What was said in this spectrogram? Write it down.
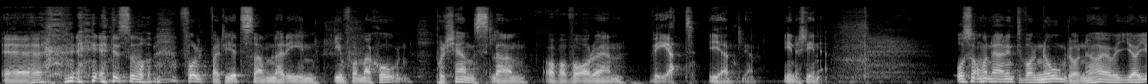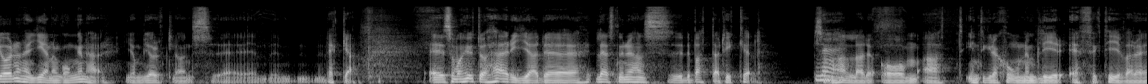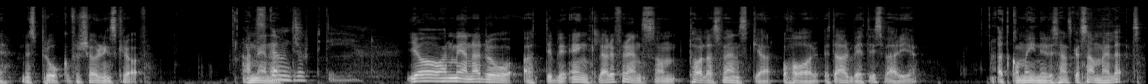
Eh, är det så Folkpartiet samlar in information på känslan av vad var och en vet egentligen, innerst inne. Och som om det här inte var nog då, nu har jag, jag gör den här genomgången här, Jan Björklunds eh, vecka. Eh, så var han ute och härjade, läste ni hans debattartikel? Som Nej. handlade om att integrationen blir effektivare med språk och försörjningskrav. Han Ska menar, de att, dra upp det igen? ja, han menar då att det blir enklare för en som talar svenska och har ett arbete i Sverige att komma in i det svenska samhället.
